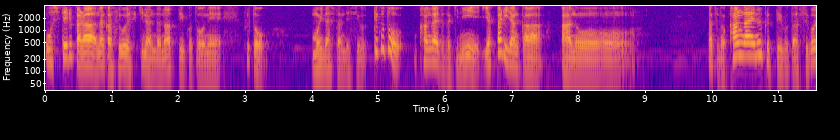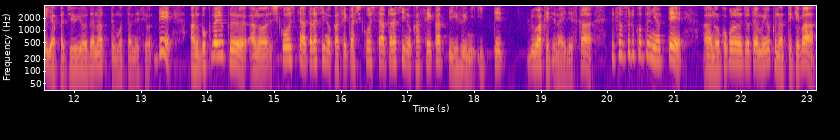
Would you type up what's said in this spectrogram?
をしてるからなんかすごい好きなんだなっていうことをねふと思い出したんですよ。ってことを考えた時にやっぱりなんかあのなんつうの考え抜くっていうことはすごいやっぱ重要だなって思ったんですよ。であの僕がよくあの思考して新しいの活性化思考して新しいの活性化っていうふうに言ってるわけじゃないですか。でそうすることによってあの心の状態も良くなっていけば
